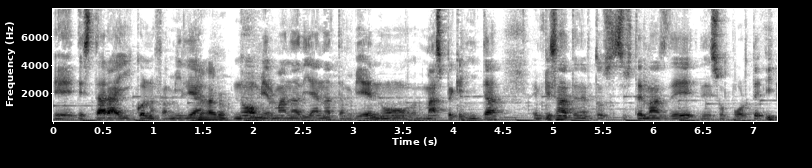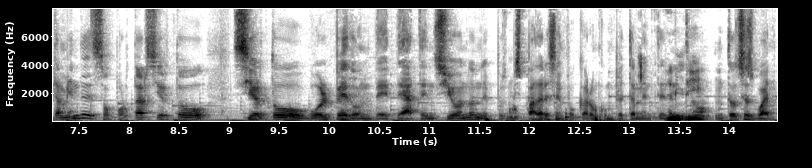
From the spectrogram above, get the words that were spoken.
eh, estar ahí con la familia, Claro. ¿no? Mi hermana Diana también, ¿no? Más pequeñita, empiezan a tener todos estos temas de, de soporte y también de soportar cierto, cierto golpe donde, de atención, donde pues mis padres se enfocaron completamente en, En mí, ti. ¿no? Entonces, bueno,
